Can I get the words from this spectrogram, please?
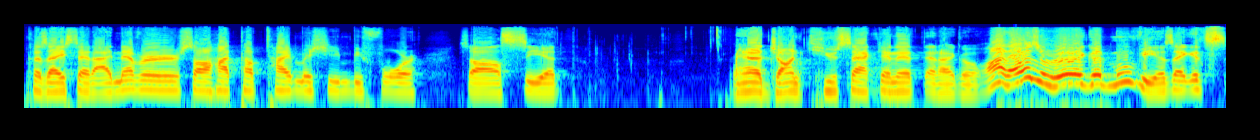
because I said I never saw Hot Tub Time Machine before, so I'll see it it had John Cusack in it, and I go, "Ah, that was a really good movie." It's like it's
